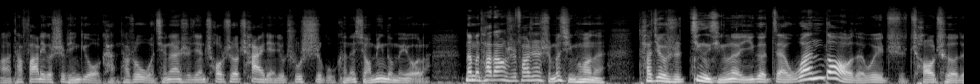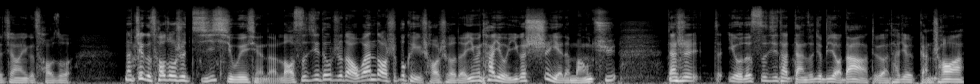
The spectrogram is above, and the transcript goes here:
啊，他发了一个视频给我看，他说我前段时间超车差一点就出事故，可能小命都没有了。那么他当时发生什么情况呢？他就是进行了一个在弯道的位置超车的这样一个操作。那这个操作是极其危险的，老司机都知道弯道是不可以超车的，因为它有一个视野的盲区。但是有的司机他胆子就比较大，对吧？他就敢超啊。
